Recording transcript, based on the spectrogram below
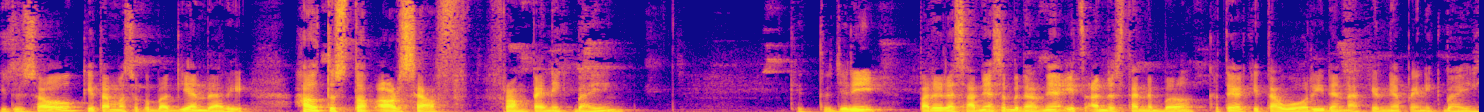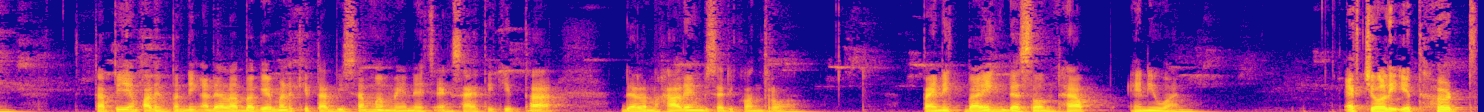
Gitu. So, kita masuk ke bagian dari how to stop ourselves from panic buying. Gitu. Jadi pada dasarnya sebenarnya it's understandable ketika kita worry dan akhirnya panic buying. Tapi yang paling penting adalah bagaimana kita bisa memanage anxiety kita dalam hal yang bisa dikontrol. Panic buying doesn't help anyone. Actually, it hurt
